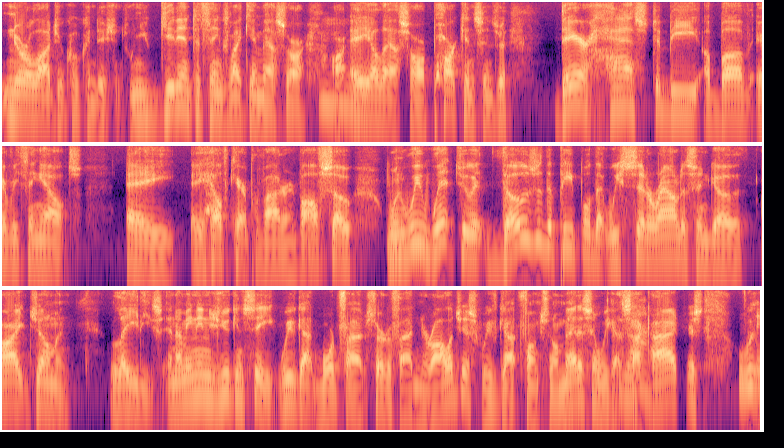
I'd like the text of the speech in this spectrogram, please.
neurological conditions, when you get into things like MS or, mm-hmm. or ALS or Parkinson's, there has to be above everything else a, a healthcare provider involved. So when mm-hmm. we went to it, those are the people that we sit around us and go, all right, gentlemen, ladies. And I mean, and as you can see, we've got board certified neurologists, we've got functional medicine, we got yeah. psychiatrists. We,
